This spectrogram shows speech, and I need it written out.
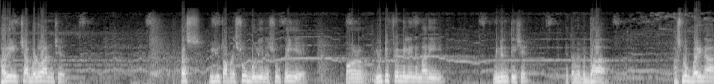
હરી ઈચ્છા બળવાન છે. બસ બીજું તો આપણે શું બોલીએ ને શું કહીએ, પણ યુટ્યુબ ફેમિલીને મારી વિનંતી છે કે તમે બધા હસમુખભાઈના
